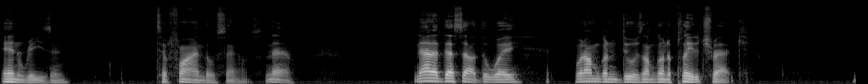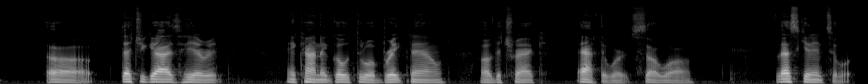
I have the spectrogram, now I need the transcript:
in Reason to find those sounds. Now, now that that's out the way, what I'm going to do is I'm going to play the track, uh, that you guys hear it, and kind of go through a breakdown of the track afterwards. So, uh, Let's get into it.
